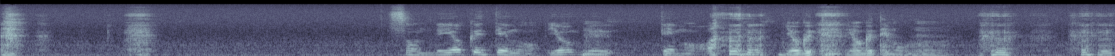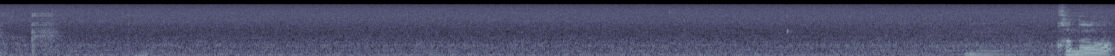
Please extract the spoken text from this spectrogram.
そんでよくてもよくても、よぐてよぐても、うん、この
